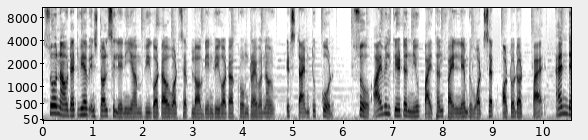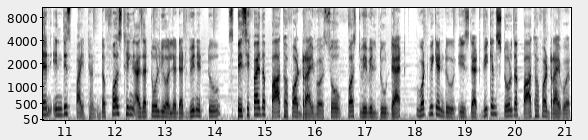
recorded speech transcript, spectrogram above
So now that we have installed selenium we got our whatsapp logged in we got our chrome driver now it's time to code so i will create a new python file named whatsapp auto.py and then in this python the first thing as i told you earlier that we need to specify the path of our driver. So first we will do that. What we can do is that we can store the path of our driver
